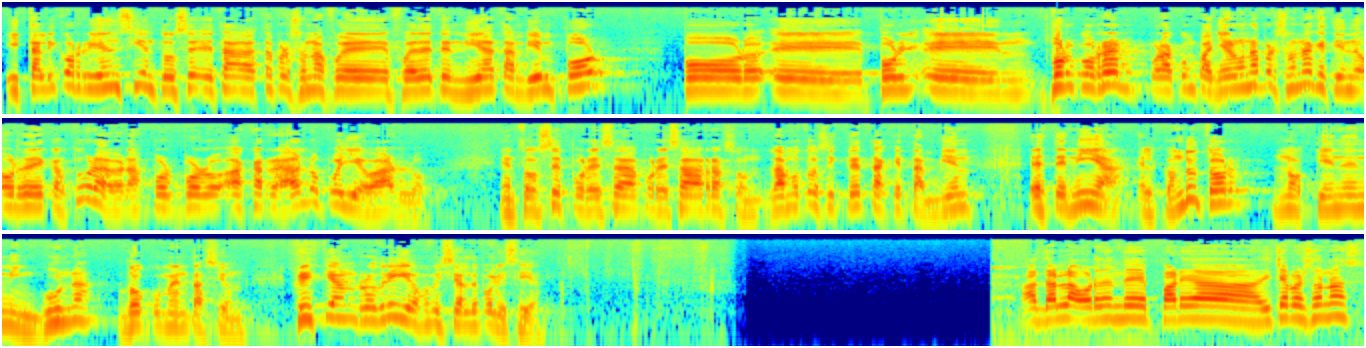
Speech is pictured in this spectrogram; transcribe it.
y tal y corriente, entonces esta, esta persona fue, fue detenida también por por, eh, por, eh, por, correr, por acompañar a una persona que tiene orden de captura, ¿verdad? Por, por acarrearlo, por llevarlo. Entonces, por esa, por esa razón, la motocicleta que también eh, tenía el conductor no tiene ninguna documentación. Cristian Rodríguez, oficial de policía. Al dar la orden de pare a dichas personas,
